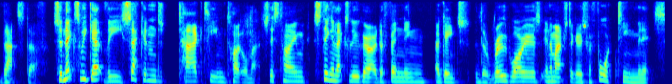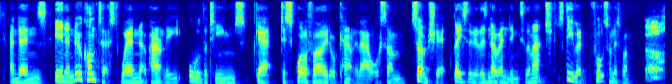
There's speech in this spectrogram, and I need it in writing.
that stuff. So next we get the second tag team title match. This time, Sting and Lex Luger are defending against the Road Warriors in a match that goes for 14 minutes and ends in a no contest when apparently all the teams get disqualified or counted out or some some shit. Basically, there's no ending to the match. Stephen, thoughts on this one? Ugh,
